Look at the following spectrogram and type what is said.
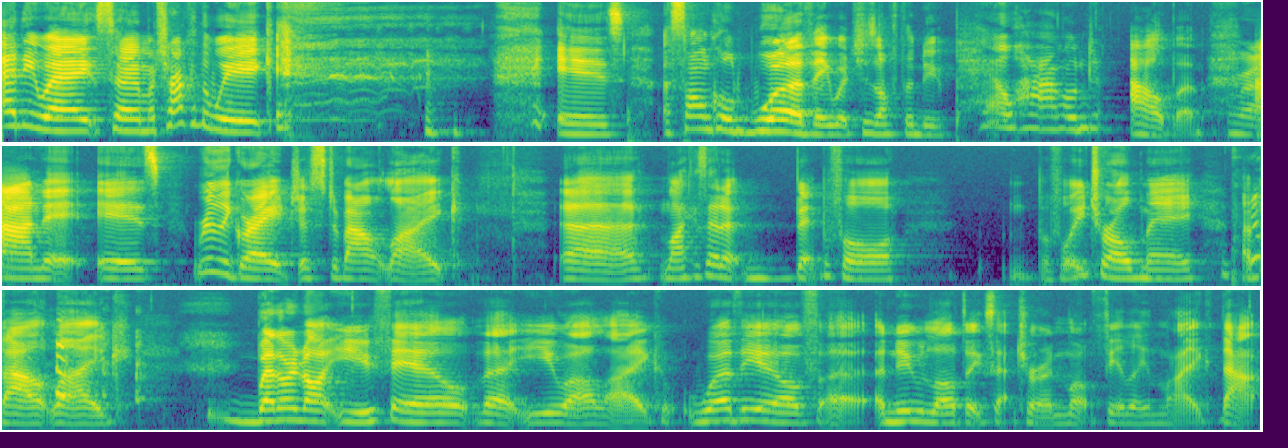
anyway, so my track of the week is a song called Worthy, which is off the new Palehound album. Right. And it is really great, just about like, uh, like I said a bit before, before you trolled me, about like whether or not you feel that you are like worthy of a, a new love, etc., and not feeling like that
